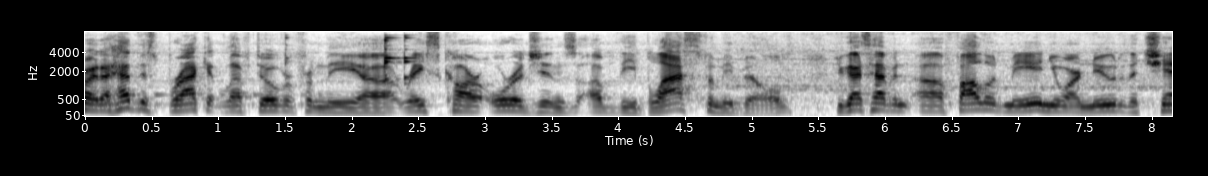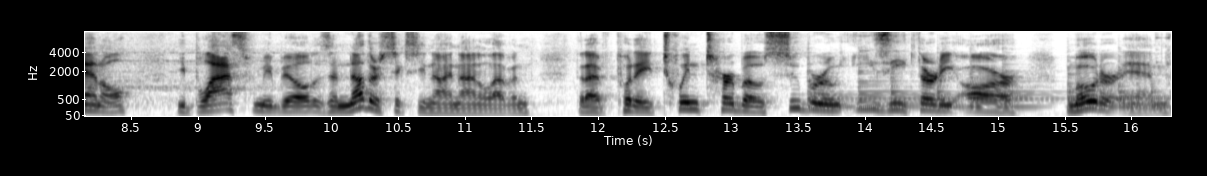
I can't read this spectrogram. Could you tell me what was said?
All right, I had this bracket left over from the uh, race car origins of the Blasphemy build. If you guys haven't uh, followed me and you are new to the channel, the Blasphemy build is another 69 911 that I've put a twin turbo Subaru EZ30R motor in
